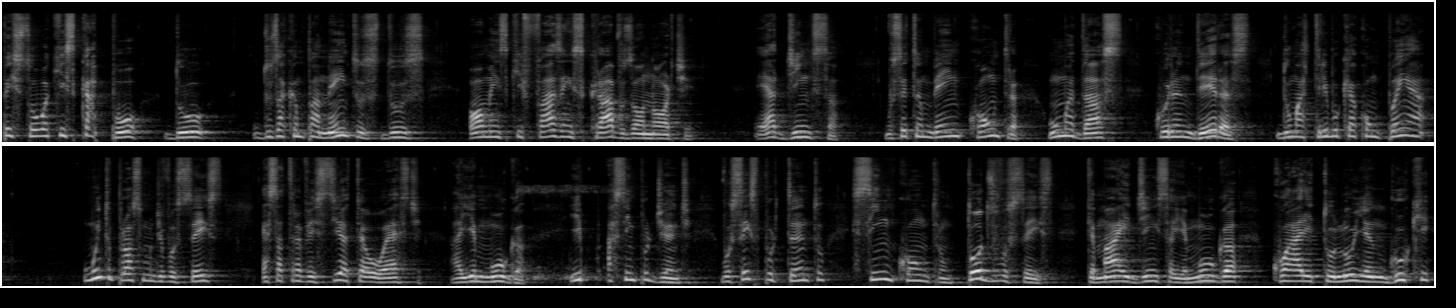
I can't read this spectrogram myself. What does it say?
pessoa que escapou do, dos acampamentos dos homens que fazem escravos ao norte. É a Dinsa. Você também encontra uma das curandeiras de uma tribo que acompanha muito próximo de vocês essa travessia até o oeste, a Yemuga, e assim por diante. Vocês, portanto, se encontram, todos vocês, Temai, Dinsa, Yemuga, Quari, Tulu e Anguki,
